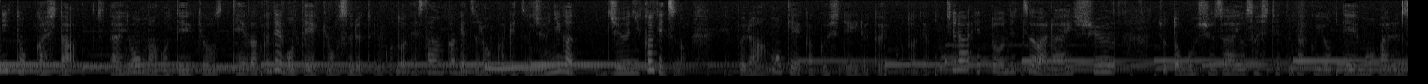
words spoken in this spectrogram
に特化した機体をまご提供定額でご提供するということで3ヶ月6ヶ月12が12ヶ月のプランを計画しているということでこちら、えっと、実は来週ちょっとご取材をさせていただく予定もあるので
